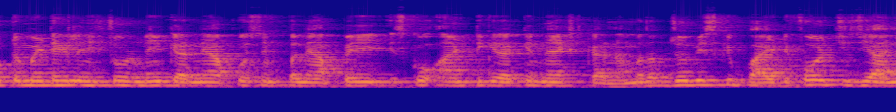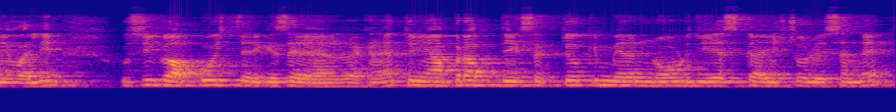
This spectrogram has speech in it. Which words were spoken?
ऑटोमेटिकली इंस्टॉल नहीं करना है, आपको सिंपल यहाँ पे इसको अनटिक रख के नेक्स्ट करना है। मतलब जो भी इसकी बाय डिफ़ॉल्ट चीज़ें आने वाली है, उसी को आपको इस तरीके से रखना है। तो यहाँ पर आप देख सकते हो कि मेरा नोट जीएस का इंस्टॉलेशन है,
